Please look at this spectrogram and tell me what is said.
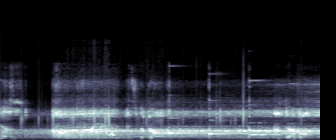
yes. It's the doll. The devil.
